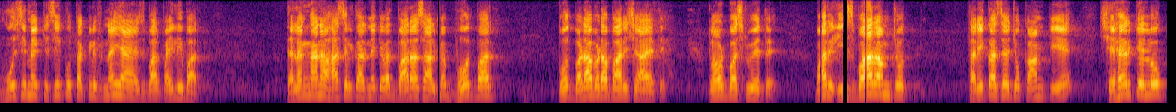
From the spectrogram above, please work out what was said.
मूसी में किसी को तकलीफ़ नहीं आया इस बार पहली बार। तेलंगाना हासिल करने के बाद 12 साल में बहुत बार, बहुत बड़ा बड़ा बारिश आए थे क्लाउड बस्ट हुए थे। मगर इस बार हम जो तरीका से जो काम किए, शहर के लोग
